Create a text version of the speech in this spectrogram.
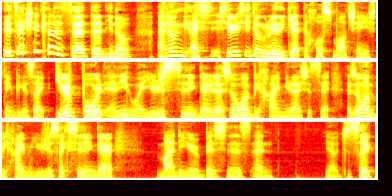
It's actually kind of sad that you know I don't. I seriously don't really get the whole small change thing because like you're bored anyway. You're just sitting there. There's no one behind me. Let's just say there's no one behind me. You're just like sitting there, minding your business, and you know, just like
